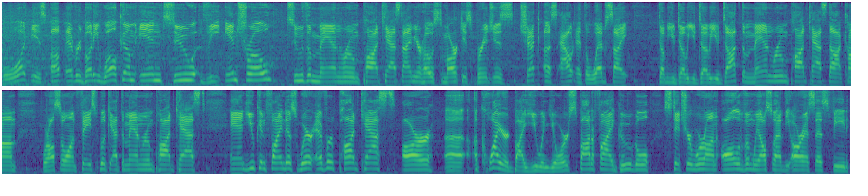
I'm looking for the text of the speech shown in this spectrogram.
What is up, everybody? Welcome into the intro to the Man Room podcast. I'm your host, Marcus Bridges. Check us out at the website, www.themanroompodcast.com. We're also on Facebook at the Man Room Podcast, and you can find us wherever podcasts are uh, acquired by you and yours Spotify, Google, Stitcher. We're on all of them. We also have the RSS feed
